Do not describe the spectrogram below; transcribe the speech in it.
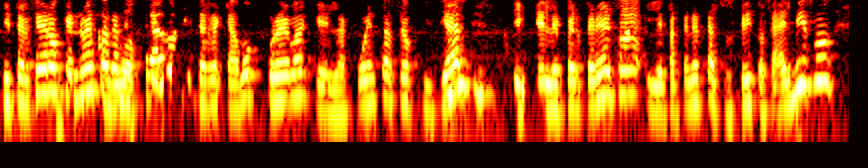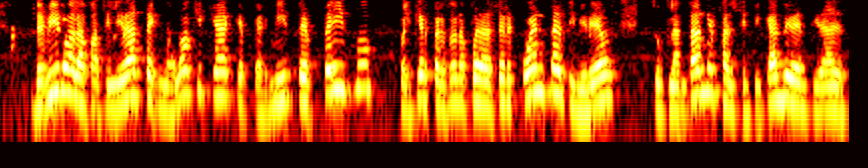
Y tercero, que no está demostrado ni se recabó prueba que la cuenta sea oficial y que le pertenezca, le pertenezca al suscrito, o sea, él mismo, debido a la facilidad tecnológica que permite Facebook, cualquier persona puede hacer cuentas y videos suplantando y falsificando identidades.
